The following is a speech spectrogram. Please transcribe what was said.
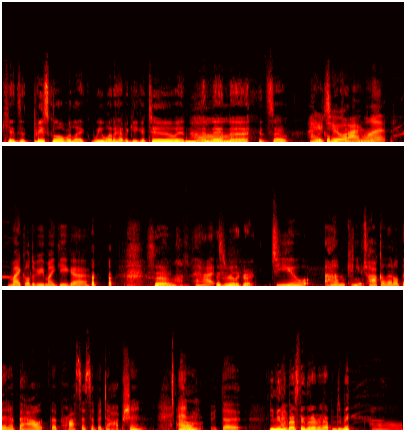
kids at preschool were like we want to have a giga too and and then uh, so I Michael do too. I Giga. want Michael to be my Giga. I so love that. it's really great Do you um can you talk a little bit about the process of adoption and Ah. the you mean the best thing that ever happened to me Oh,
